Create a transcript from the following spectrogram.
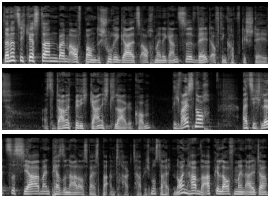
Dann hat sich gestern beim Aufbauen des Schuhregals auch meine ganze Welt auf den Kopf gestellt. Also damit bin ich gar nicht klargekommen. Ich weiß noch, als ich letztes Jahr meinen Personalausweis beantragt habe. Ich musste halt einen neuen haben, war abgelaufen mein Alter.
